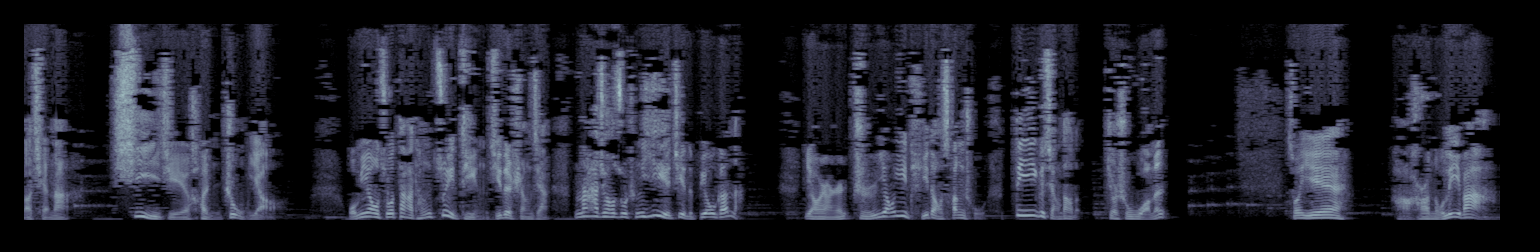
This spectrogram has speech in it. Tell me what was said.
老钱呐，细节很重要。我们要做大唐最顶级的商家，那就要做成业界的标杆呐！要让人只要一提到仓储，第一个想到的就是我们。所以，好好努力吧。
